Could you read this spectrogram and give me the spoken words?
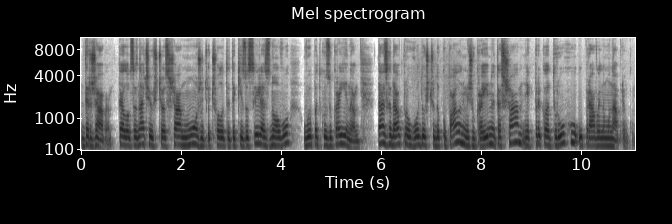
держави. Келок зазначив, що США можуть очолити такі зусилля знову у випадку з Україною, та згадав про угоду щодо копалин між Україною та США як приклад руху у правильному напрямку.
